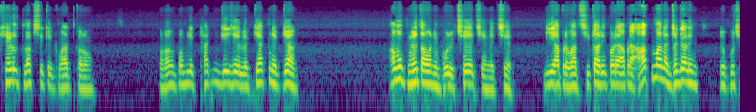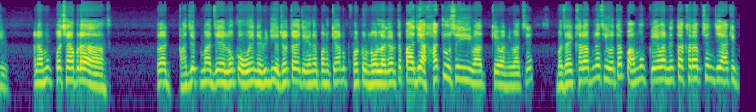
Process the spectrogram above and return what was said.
ખેડૂત લક્ષી કંઈક વાત કરો. પણ હવે પબ્લિક થાકી ગઈ છે એટલે ક્યાંક ને ક્યાંક અમુક નેતાઓની ભૂલ છે છે ને છે. એ આપણે વાત સ્વીકારવી પડે, આપણે આત્માને જગાડીને જો પૂછી. અને અમુક પછી આપણા કદાચ ભાજપમાં જે લોકો હોય ને વીડિયો જોતા હોય તો એને પણ કહેવાનું ખોટું ન લગાડતા, પણ આ સાચું છે એ વાત કહેવાની વાત છે. બધા ખરાબ નથી હોતા, પણ અમુક એવા નેતા ખરાબ છે ને જે આખી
